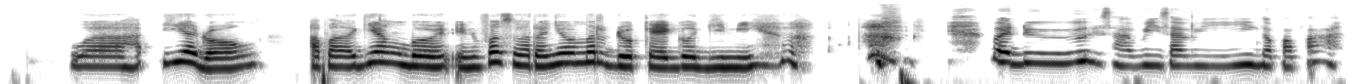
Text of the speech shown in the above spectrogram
Wah, iya dong. Apalagi yang bawain info suaranya merdu kayak gue gini. Waduh, sabi-sabi, gak apa-apa.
